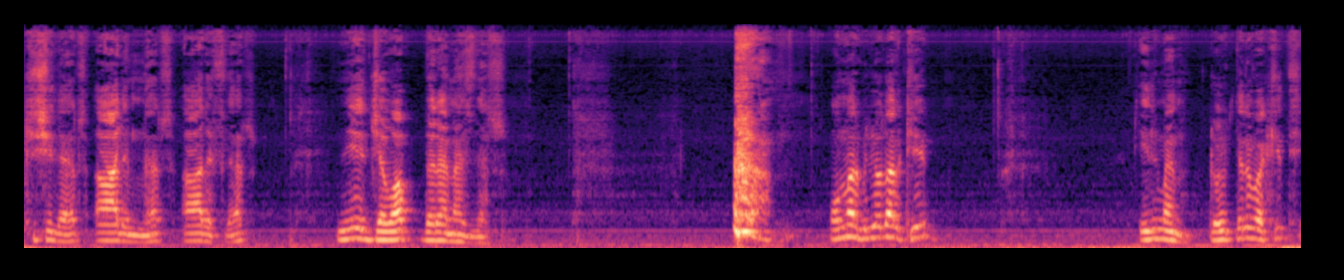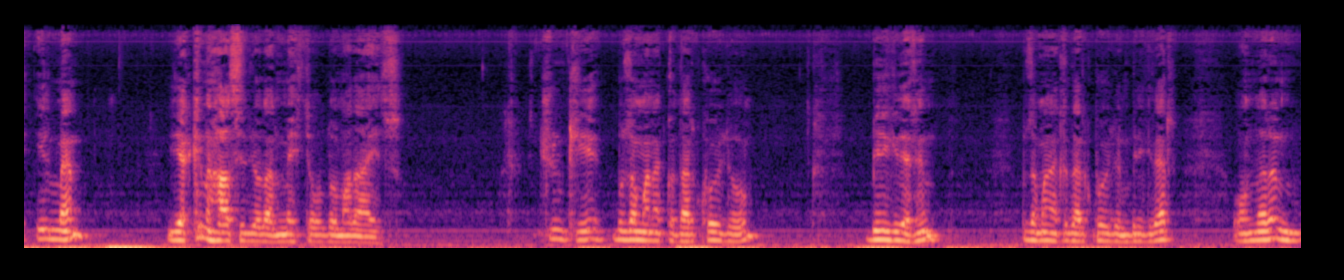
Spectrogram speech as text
kişiler, alimler, arifler niye cevap veremezler? Onlar biliyorlar ki ilmen gördükleri vakit ilmen yakın hasiliyorlar Mehdi olduğuma dair. Çünkü bu zamana kadar koyduğum bilgilerin bu zamana kadar koyduğum bilgiler onların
